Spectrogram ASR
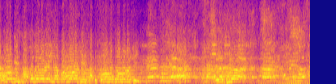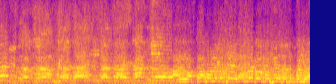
এখনও কি ছাত্র দলের ইয়া করব নাকি? ছাত্র সভাপতি হব নাকি? হ্যাঁ? এটা বুড়া আরে রক্ত আগুন লেগেছে তোমরা কেমন বসে আছো চুপ করিয়া?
